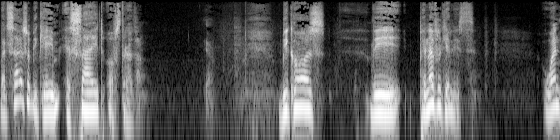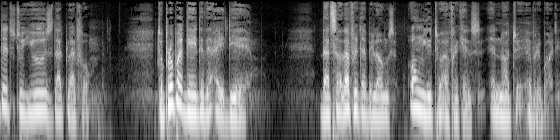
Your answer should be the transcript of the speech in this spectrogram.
But SASO became a site of struggle. Yeah. Because the Pan Africanists wanted to use that platform to propagate the idea that South Africa belongs only to Africans and not to everybody.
